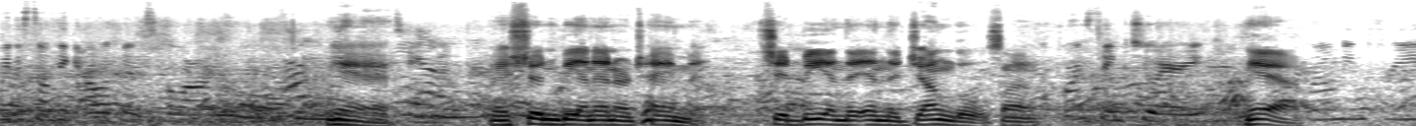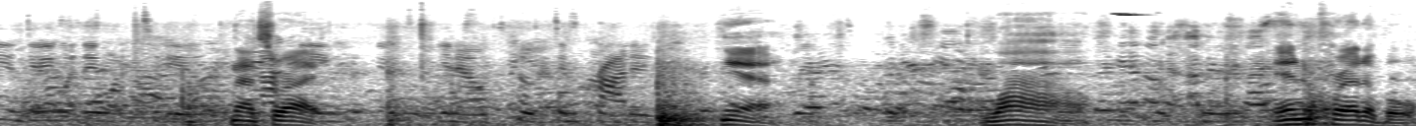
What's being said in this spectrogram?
We just don't think elephants belong. Yeah, it shouldn't be an entertainment. It should be in the in the jungles, huh? Or sanctuary. Yeah, Roaming free and doing what they want to do. That's right. Being, you know, poked and prodded. yeah. Wow, incredible.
